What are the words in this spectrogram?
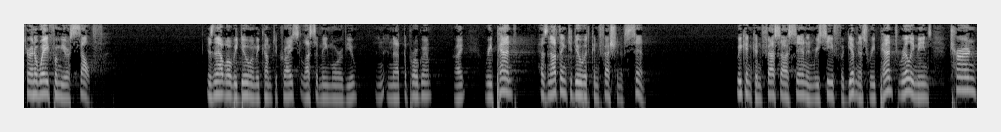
Turn away from yourself. Isn't that what we do when we come to Christ? Less of me, more of you. Isn't that the program? Right? Repent has nothing to do with confession of sin. We can confess our sin and receive forgiveness. Repent really means turn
